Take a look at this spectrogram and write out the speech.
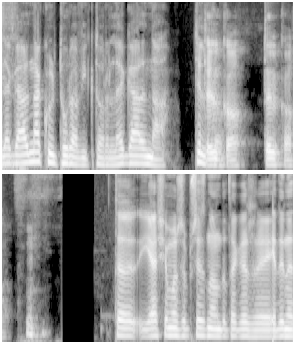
Legalna kultura, Wiktor, legalna. Tylko. Tylko, tylko. To ja się może przyznam do tego, że jedyne,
